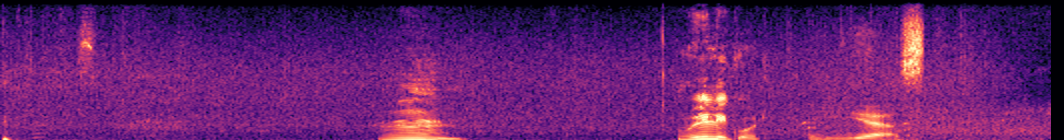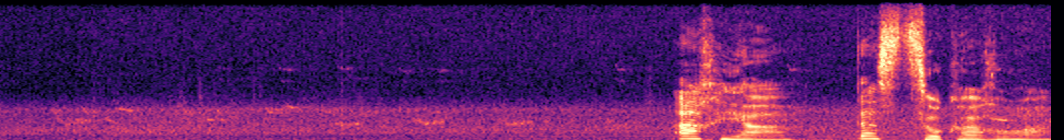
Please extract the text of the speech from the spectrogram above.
mm. Really good. Yes. Ach ja, das Zuckerrohr.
